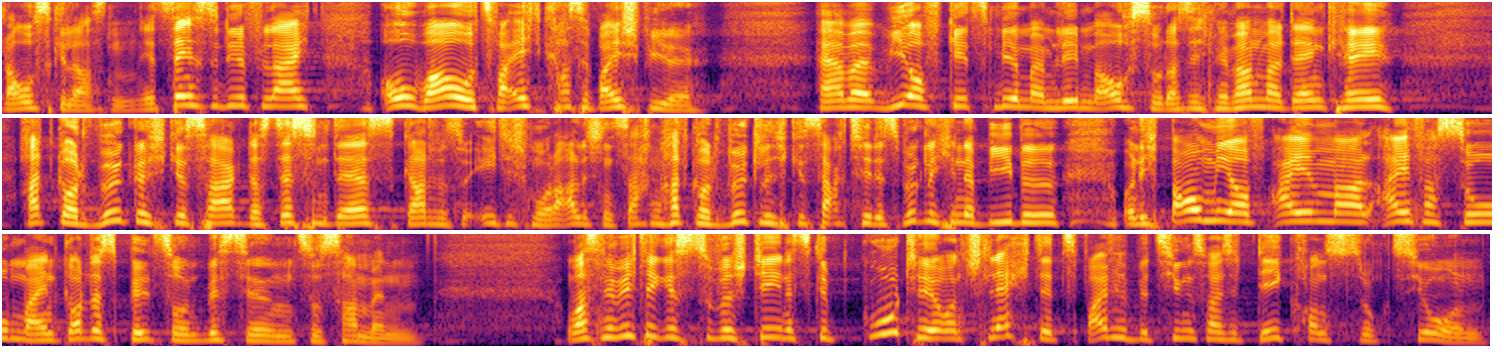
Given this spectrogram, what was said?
rausgelassen. Jetzt denkst du dir vielleicht, oh wow, zwei echt krasse Beispiele. Ja, aber wie oft geht es mir in meinem Leben auch so, dass ich mir manchmal denke, hey, hat Gott wirklich gesagt, dass das und das, gerade mit so ethisch-moralischen Sachen, hat Gott wirklich gesagt, steht das wirklich in der Bibel? Und ich baue mir auf einmal einfach so mein Gottesbild so ein bisschen zusammen. Und was mir wichtig ist zu verstehen, es gibt gute und schlechte Zweifel bzw. Dekonstruktion.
